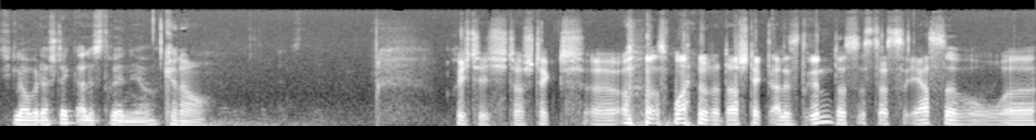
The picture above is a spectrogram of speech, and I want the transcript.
Ich glaube, da steckt alles drin, ja. Genau. Richtig, da steckt äh, oder da steckt alles drin. Das ist das erste, wo, äh,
